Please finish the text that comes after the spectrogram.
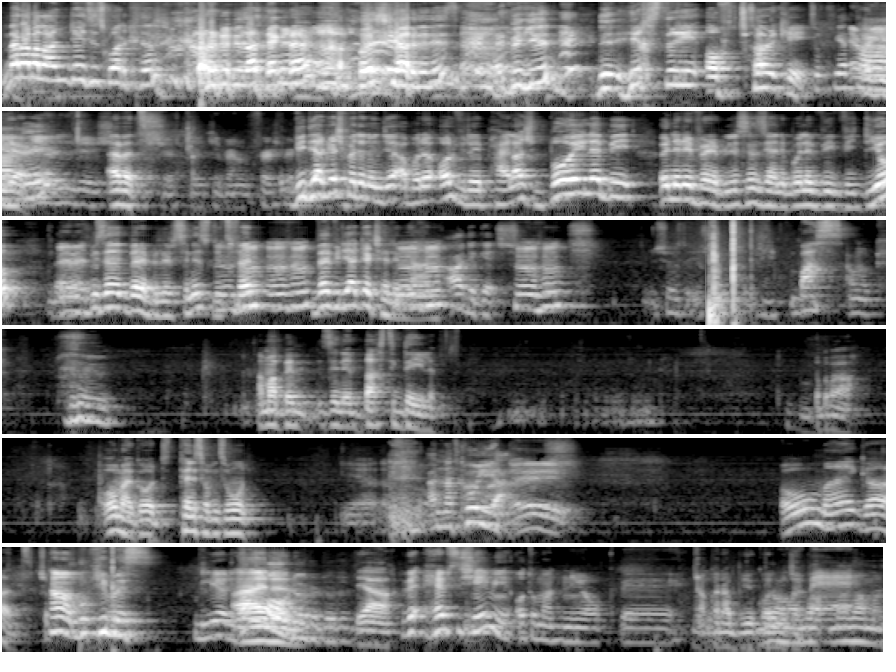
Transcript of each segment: Merhaba lan JT Squad kanalımıza tekrar hoş geldiniz. Bugün The History of Turkey. Türkiye tarihi. Evet. Videoya geçmeden önce abone ol, videoyu paylaş. Böyle bir öneri verebilirsiniz yani böyle bir video Evet. bize verebilirsiniz lütfen. Ve videoya geçelim yani. Hadi geç. Bas amık. Ama ben seni bastik değilim. Bra. Oh my god, 1071. Yeah, that's Anatolia. Hey. Oh my god. Çok... Tamam bu Kibris. Biliyoruz. Aynen. Oo, dur, dur, dur, dur. Ya, Ve hepsi şey mi? Otoman New York be. o kadar büyük olmayacak. aman, aman.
